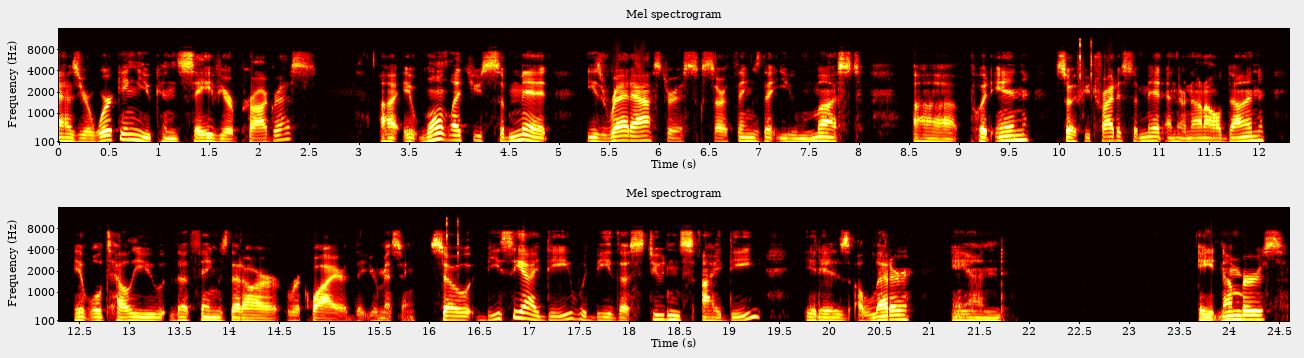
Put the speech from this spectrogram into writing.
As you're working, you can save your progress. Uh, it won't let you submit. These red asterisks are things that you must uh, put in. So if you try to submit and they're not all done, it will tell you the things that are required that you're missing. So BCID would be the student's ID. It is a letter and eight numbers.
